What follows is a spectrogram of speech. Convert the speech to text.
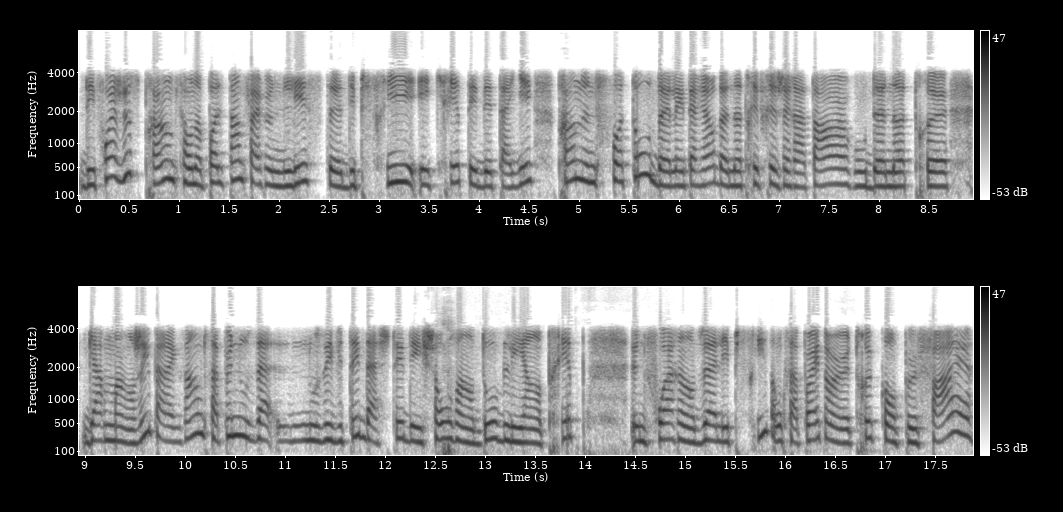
des fois, juste prendre, si on n'a pas le temps de faire une liste d'épiceries écrite et détaillée, prendre une photo de l'intérieur de notre réfrigérateur ou de notre garde-manger, par exemple, ça peut nous, nous éviter d'acheter des choses en double et en triple une fois rendu à l'épicerie. Donc, ça peut être un truc qu'on peut faire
